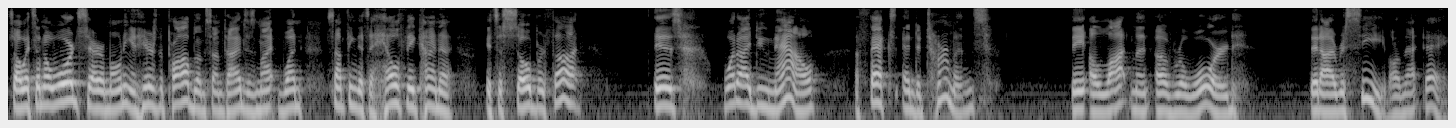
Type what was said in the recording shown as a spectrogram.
So it's an award ceremony, and here's the problem sometimes is my one something that's a healthy kind of it's a sober thought is what I do now affects and determines the allotment of reward that I receive on that day.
